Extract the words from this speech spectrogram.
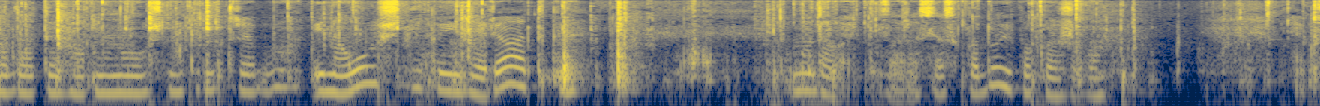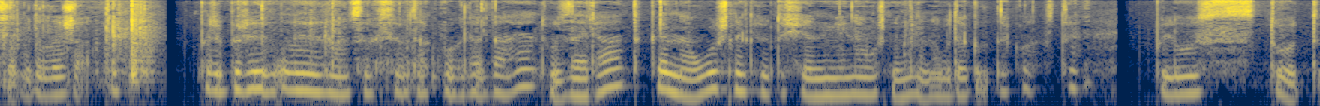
Поскладати гарно наушники треба. І наушники, і зарядки. Тому давайте зараз я складу і покажу вам, як все буде лежати. Приблизно це все так виглядає. Тут зарядки, наушники, тут ще не наушники не буде докласти. Плюс тут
